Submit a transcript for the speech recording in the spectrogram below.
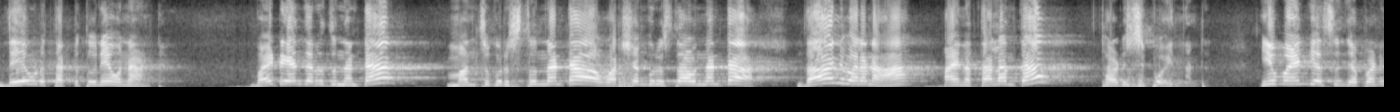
దేవుడు తట్టుతూనే ఉన్నా అంట బయట ఏం జరుగుతుందంట? మంచు కురుస్తుందంట వర్షం కురుస్తూ ఉందంట. దాని వలన ఆయన తలంతా తడిసిపోయిందంట. ఈమె ఏం చేస్తుంది చెప్పండి?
